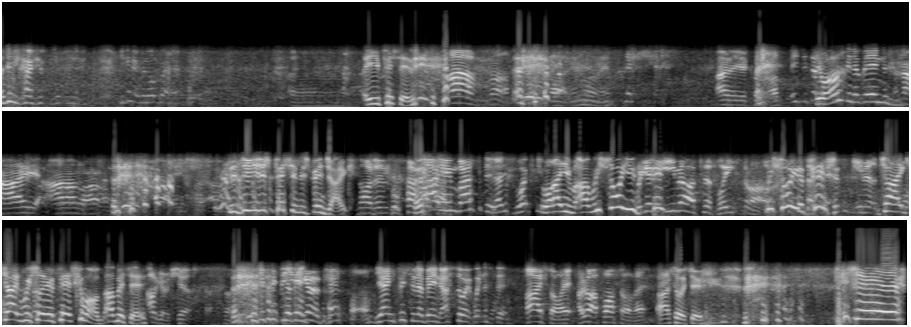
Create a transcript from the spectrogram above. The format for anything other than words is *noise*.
I didn't know. You didn't even open it. Are you pissing? I'm not. *laughs* I need to quit off. You are? In a bin. No, I, I'm not. *laughs* Did you just piss in this bin, Jake? No, I didn't. Lying bastard. I just watched you. Why? You, uh, we saw you. We're gonna piss. email it to the police tomorrow. We saw you piss. Email it to Jack, the Jack, we saw you piss. Come on, admit it. I'll give a shit. *laughs* You pissed in You a bin. go piss. Yeah, he pissed in a bin. I saw it, witnessed it. I saw it. I got a photo of it. I saw it too. *laughs* Pisser!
